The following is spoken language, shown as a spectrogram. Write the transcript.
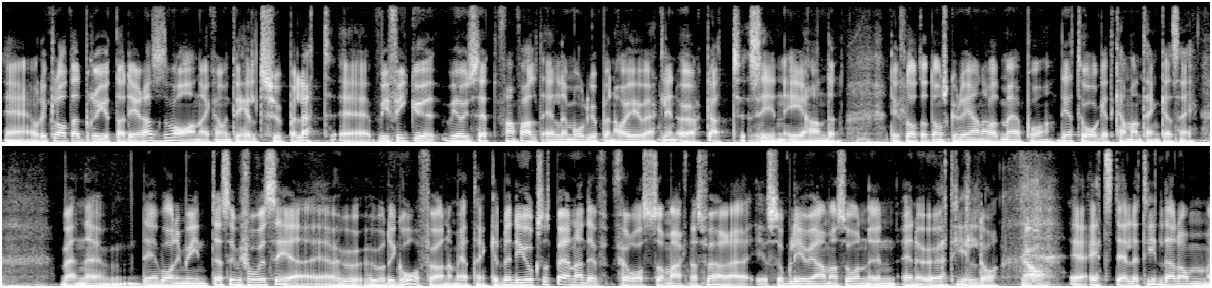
Eh, och det är klart att bryta deras vana är kanske inte helt superlätt. Eh, vi, fick ju, vi har ju sett framförallt äldre målgruppen har ju verkligen ökat sin e-handel. Det är klart att de skulle gärna varit med på det tåget kan man tänka sig. Men eh, det var de ju inte, så vi får väl se eh, hur, hur det går för dem helt enkelt. Men det är också spännande för oss som marknadsförare, så blev ju Amazon en, en ö till då. Ja. Eh, ett ställe till där, de,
